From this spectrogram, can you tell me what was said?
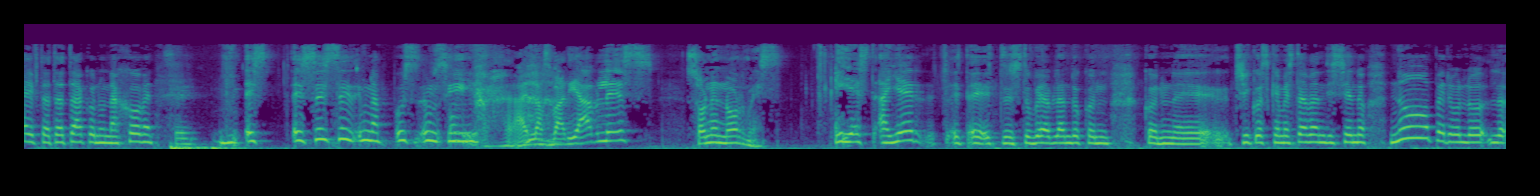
midlife, ta, ta, ta, con una joven. Sí. Es, es, es una... pues, un- Sí, un- las variables son enormes. Y est- ayer estuve hablando con, con eh, chicos que me estaban diciendo, no, pero lo- lo-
